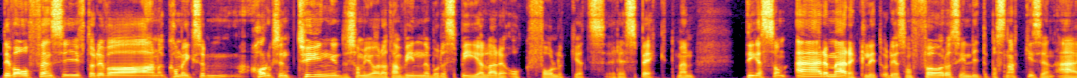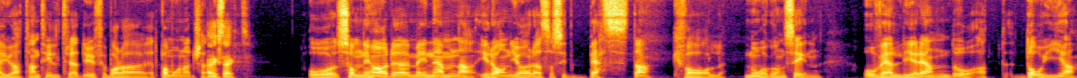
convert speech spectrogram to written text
det var offensivt och det var, han kom liksom, har också en tyngd som gör att han vinner både spelare och folkets respekt. Men det som är märkligt och det som för oss in lite på snackisen är ju att han tillträdde ju för bara ett par månader sedan. Exakt. Och som ni hörde mig nämna, Iran gör alltså sitt bästa kval någonsin och väljer ändå att doja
